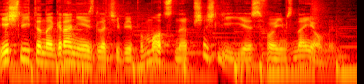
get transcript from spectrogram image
Jeśli to nagranie jest dla Ciebie pomocne, prześlij je swoim znajomym.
